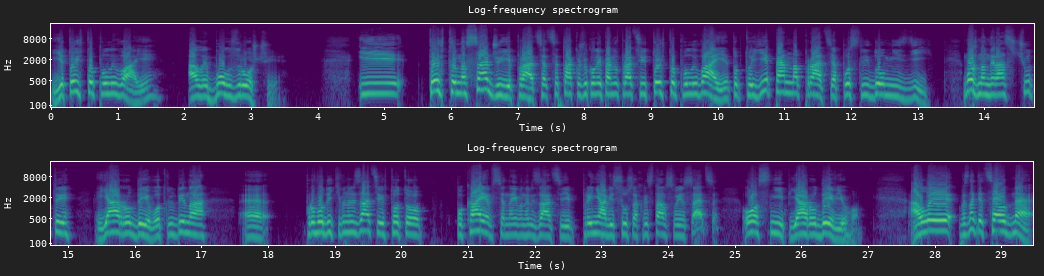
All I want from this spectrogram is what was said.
Є той, хто поливає, але Бог зрощує. І той, хто насаджує праця, це також виконує певну працю, і той, хто поливає. Тобто є певна праця, послідовність дій. Можна не раз чути, я родив. От людина е, проводить евангелізацію, хто-то покаявся на евангелізації, прийняв Ісуса Христа в своє серце. О, сніп, я родив Його. Але ви знаєте, це одне,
